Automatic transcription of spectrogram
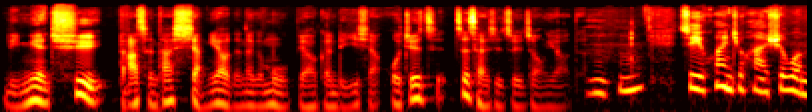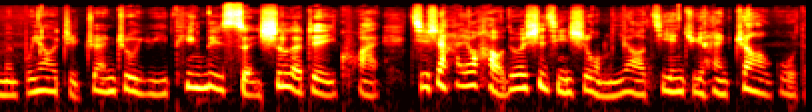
里面去达成他想要的那个目标跟理想。我觉得这这才是最重要的。嗯哼，所以换句话说，我们不要只专注于听力损失了这一块，其实还有好多事情是我们要兼具和照顾的。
